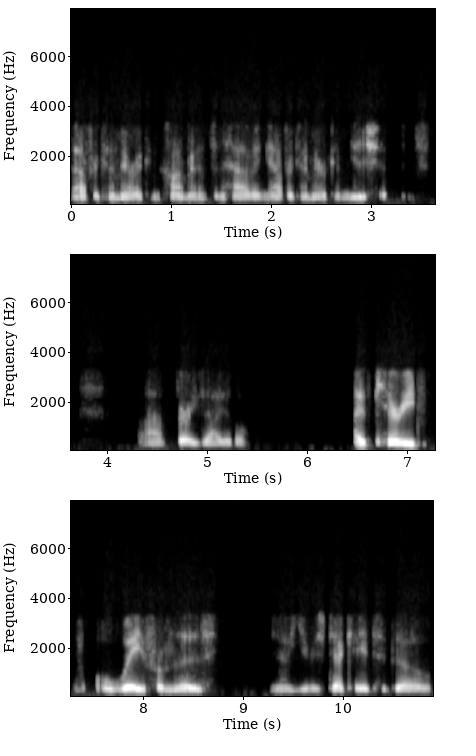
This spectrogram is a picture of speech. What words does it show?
African American comrades and having African American leadership is uh, very valuable. I've carried away from those, you know, years, decades ago,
